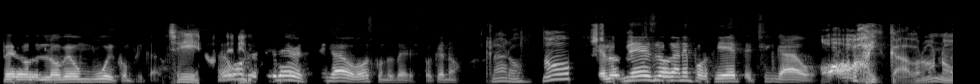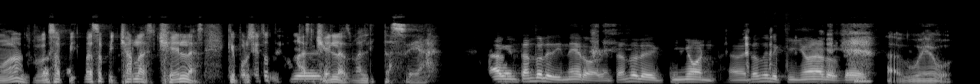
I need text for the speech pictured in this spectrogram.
pero lo veo muy complicado. Sí. vamos, a decir Bears, chingado, vamos con los Bears, ¿por qué no? Claro. No. Pues que los Bears lo ganen por siete, chingado. Ay, cabrón, nomás. Vas a, vas a pichar las chelas. Que por cierto, tengo unas chelas, maldita sea aventándole dinero, aventándole quiñón, aventándole quiñón a los dos. A huevo.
